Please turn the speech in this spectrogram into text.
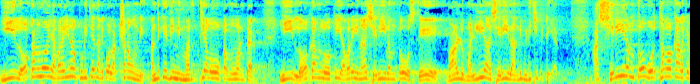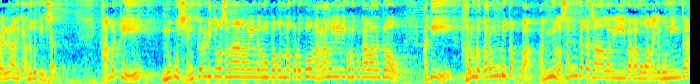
ఈ లోకంలో ఎవరైనా పుడితే దానికి ఒక లక్షణం ఉంది. అందుకే దీన్ని మర్త్యలోకము అంటారు. ఈ లోకంలోకి ఎవరైనా శరీరంతో వస్తే వాళ్ళు మళ్ళీ ఆ శరీరాన్ని విడిచిపెట్టేయాలి. ఆ శరీరంతో ఊర్ధ్వలోకాలకి వెళ్ళడానికి అనుమతించరు. కాబట్టి నువ్వు శంకరుడితో సమానమైన రూపమున్న కొడుకు మరణము లేని కొడుకు కావాలంటున్నావు. అది హరుడొకరుండు తప్ప అన్యులసంగగజాలరీ వరము వరయ మునీంద్ర.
